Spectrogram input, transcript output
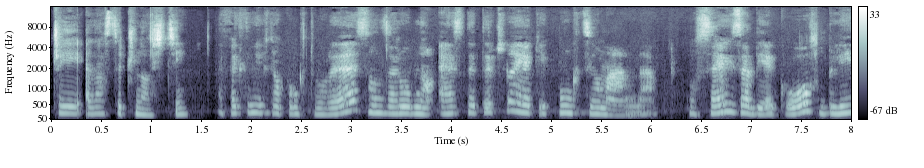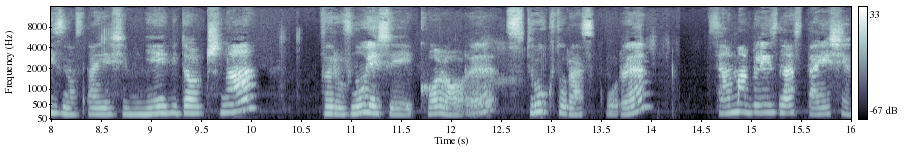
czy jej elastyczności? Efekty mikropunktury są zarówno estetyczne, jak i funkcjonalne. Po serii zabiegów blizna staje się mniej widoczna, wyrównuje się jej kolory, struktura skóry, sama blizna staje się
